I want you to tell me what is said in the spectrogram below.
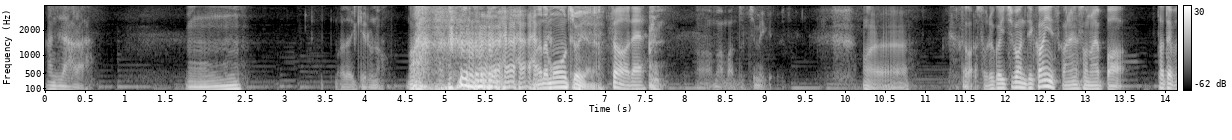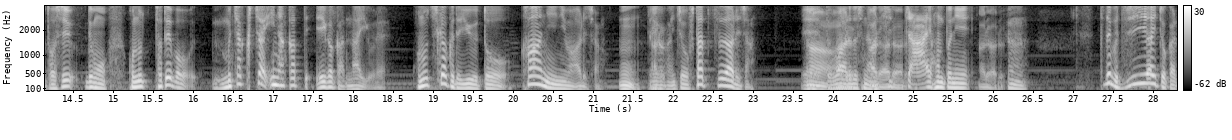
感じだから。うん。まだいけるな。ま まだもうちょいやな。そうね。あまあまあどっちもいける。だからそれが一番でかいんですかね。そのやっぱ例えば都市でもこの例えばむちゃくちゃ田舎って映画館ないよね。この近くで言うとカーニーにはあるじゃん。うん。映画館。一応2つあるじゃん。えっ、あーとワールドシネマ。あるあるある。ちっちゃい本当に。あるある。うん例えば GI とか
